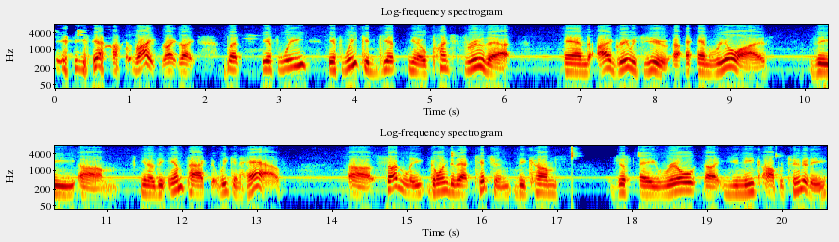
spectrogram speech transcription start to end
yeah, right, right, right. But if we if we could get you know punch through that, and I agree with you, uh, and realize the um, you know the impact that we can have, uh, suddenly going to that kitchen becomes just a real uh, unique opportunity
